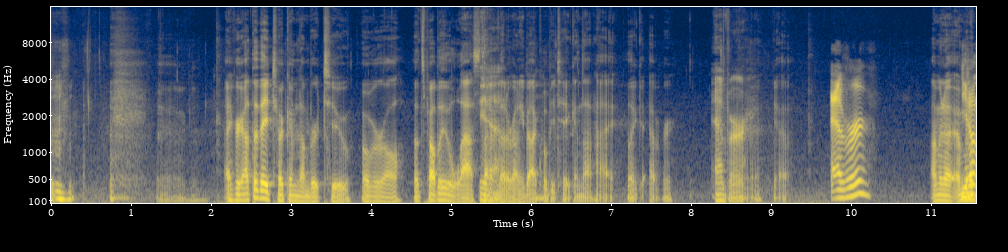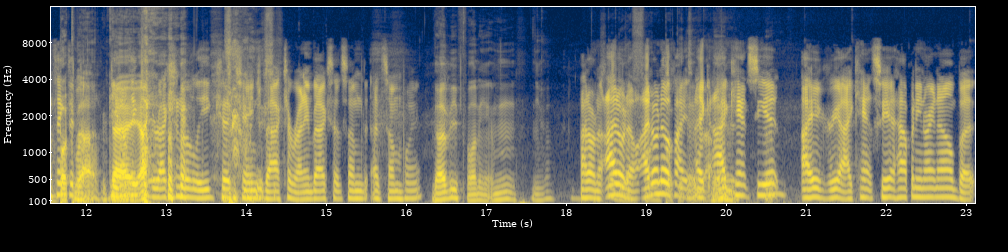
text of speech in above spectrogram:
I forgot that they took him number two overall. That's probably the last time Yeah. that a running back will be taken that high, like ever. Ever. Yeah. Ever? I'm gonna. I'm you gonna don't think book the that. Wow. you don't Okay, think yeah. the direction of the league could change back to running backs at some at some point? That'd be funny. Mm, yeah. I don't know. I don't know. I don't know if I like. I can't see it. I agree. I can't see it happening right now. But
